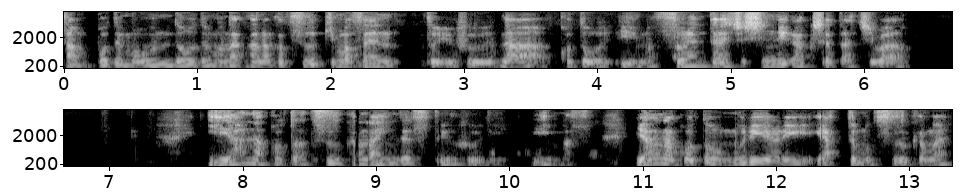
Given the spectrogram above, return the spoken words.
散歩でも運動でもなかなか続きませんというふうなことを言います。それに対して心理学者たちは嫌なことは続かないんですというふうに言います。嫌なことを無理やりやっても続かない。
